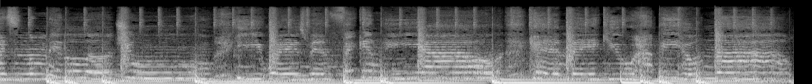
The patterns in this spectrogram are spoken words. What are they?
nights in the middle of June Heat waves been faking me out make you happier now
